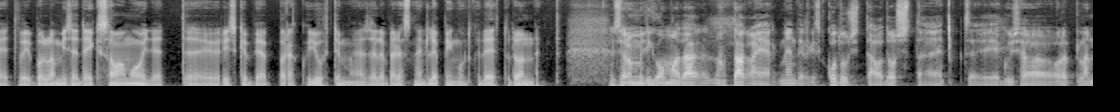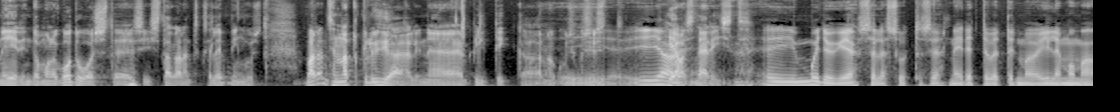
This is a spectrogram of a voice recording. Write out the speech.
et võib-olla ma ise teeks samamoodi, et äh, riske peab paraku juhtima ja sellepärast need lepingud ka tehtud on, et no seal on muidugi oma ta, noh, tagajärg nendel, kes kodusid tahavad osta, et ja kui sa oled planeerinud omale kodu osta, siis taganetakse lepingust. ma arvan, see on natuke lühiajaline pilt ikka nagu siuksest heast ärist. ei, muidugi jah, selles suhtes jah, neid ettevõtteid ma hiljem oma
